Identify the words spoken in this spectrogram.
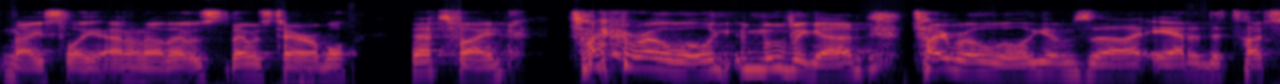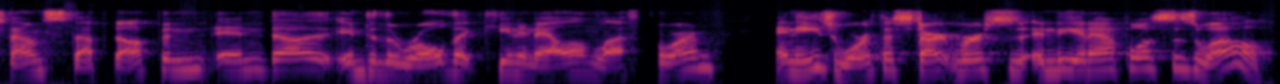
nicely. I don't know. That was that was terrible. That's fine. Tyrell, moving on. Tyrell Williams uh, added a touchdown, stepped up and and uh, into the role that Keenan Allen left for him and he's worth a start versus Indianapolis as well.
